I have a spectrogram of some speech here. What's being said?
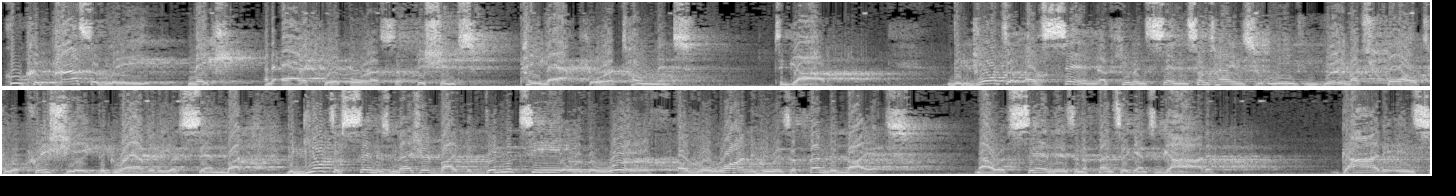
who could possibly make an adequate or a sufficient payback or atonement to God. The guilt of sin, of human sin, and sometimes we very much fail to appreciate the gravity of sin, but the guilt of sin is measured by the dignity or the worth of the one who is offended by it. Now, if sin is an offense against God, God is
